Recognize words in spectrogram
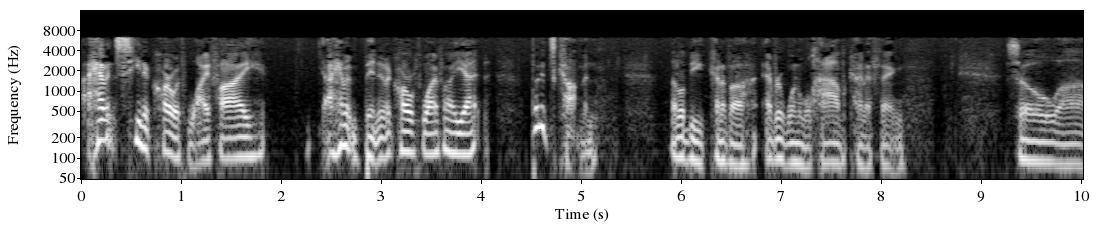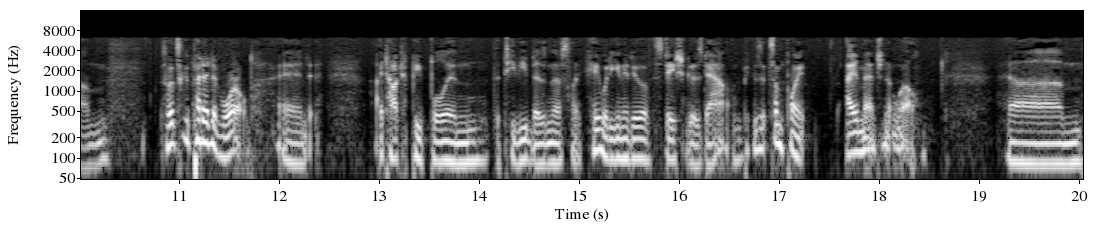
I haven't seen a car with Wi-Fi. I haven't been in a car with Wi-Fi yet, but it's coming. That'll be kind of a everyone will have kind of thing. So, um, so it's a competitive world, and I talk to people in the TV business like, hey, what are you going to do if the station goes down? Because at some point, I imagine it will. Um,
